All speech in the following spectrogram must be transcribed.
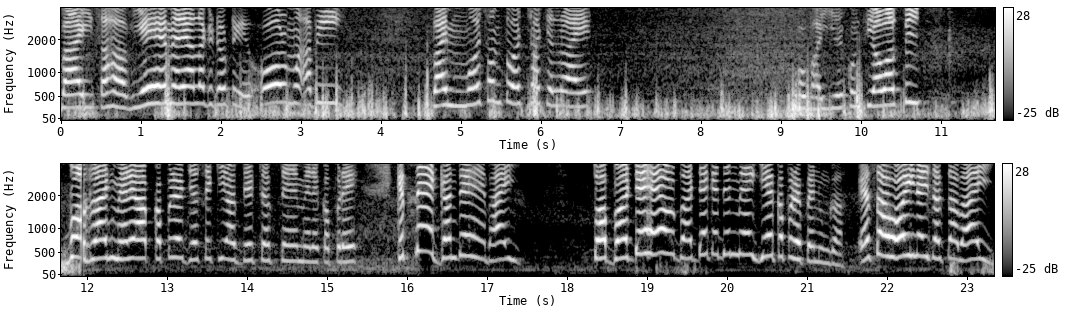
भाई साहब, ये है मेरे अलग डोटे। और अभी, भाई मौसम तो अच्छा चल रहा है। भाई, ये कौन सी आवाज़ थी? राइट मेरे आप कपड़े, जैसे कि आप देख सकते हैं मेरे कपड़े। कितने गंदे हैं भाई। तो बर्थडे है और बर्थडे के दिन मैं ये कपड़े पहनूँगा। ऐसा हो ही नहीं सकता भाई।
